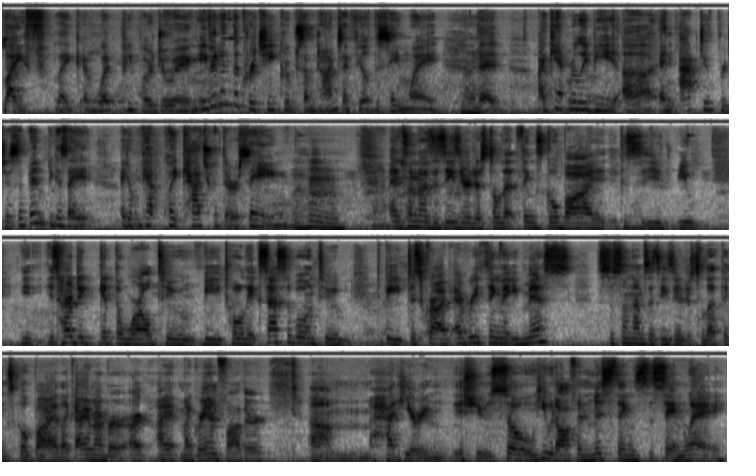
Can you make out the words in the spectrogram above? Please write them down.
life, like of what people are doing. Even in the critique group, sometimes I feel the same way Right. that I can't really be uh, an active participant because I I don't ca- quite catch what they're saying. and sometimes it's easier just to let things go by because you, you it's hard to get the world to be totally accessible and to to be describe everything that you miss so sometimes it's easier just to let things go by like i remember our, I, my grandfather um, had hearing issues. So he would often miss things the same way,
